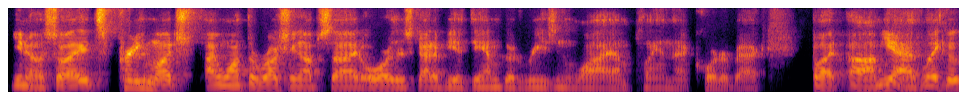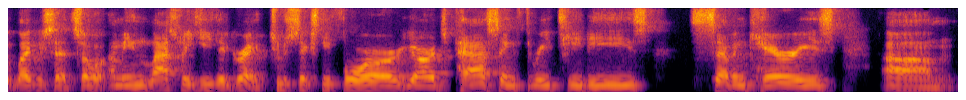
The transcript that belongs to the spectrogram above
you know, so it's pretty much I want the rushing upside, or there's got to be a damn good reason why I'm playing that quarterback. But um, yeah, like like we said, so I mean, last week he did great: 264 yards passing, three TDs, seven carries. Um,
